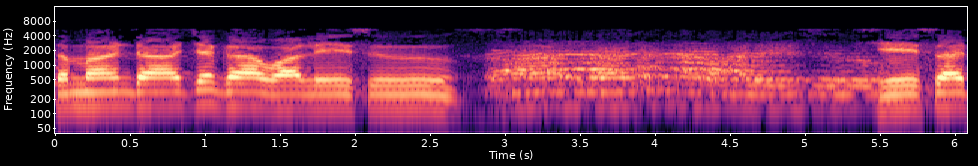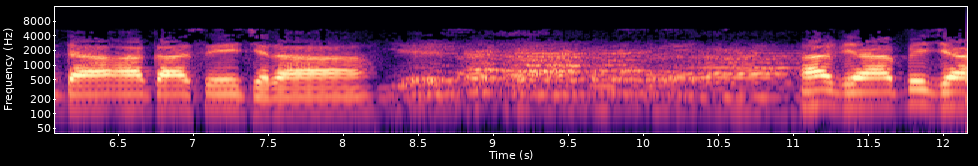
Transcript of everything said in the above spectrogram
သမန္တာကျကဝါလေစုသမန္တာကျကဝါလေစုရေသတ္တာအာကာစေကြရာရေသတ္တာအာကာစေကြရာအဗျာပိစ္ဆာ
